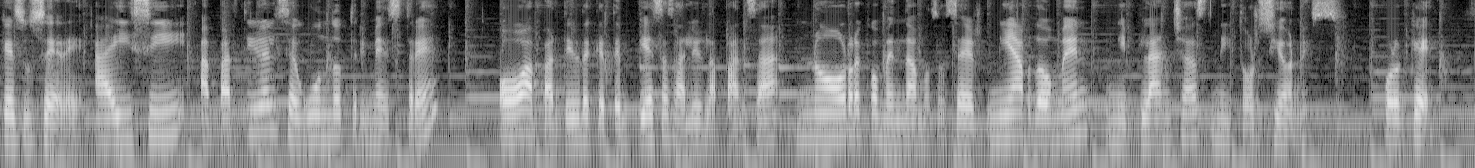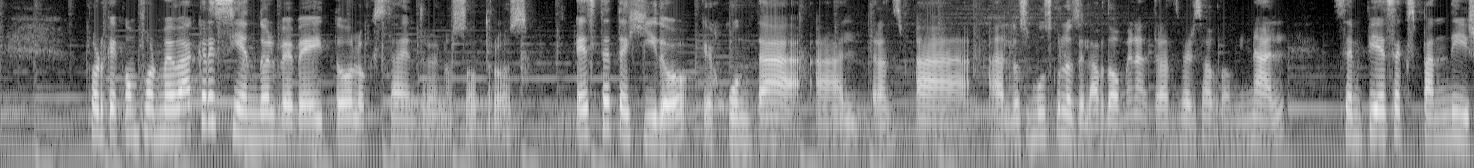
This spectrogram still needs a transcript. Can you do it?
¿qué sucede? Ahí sí, a partir del segundo trimestre o a partir de que te empieza a salir la panza, no recomendamos hacer ni abdomen, ni planchas, ni torsiones. ¿Por qué? Porque conforme va creciendo el bebé y todo lo que está dentro de nosotros, este tejido que junta a, los músculos del abdomen, al transverso abdominal, se empieza a expandir,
